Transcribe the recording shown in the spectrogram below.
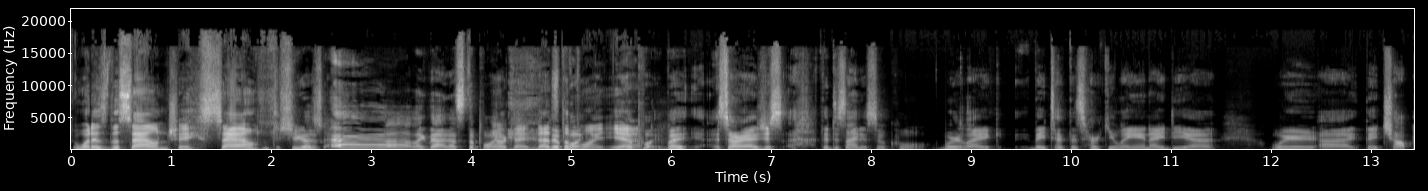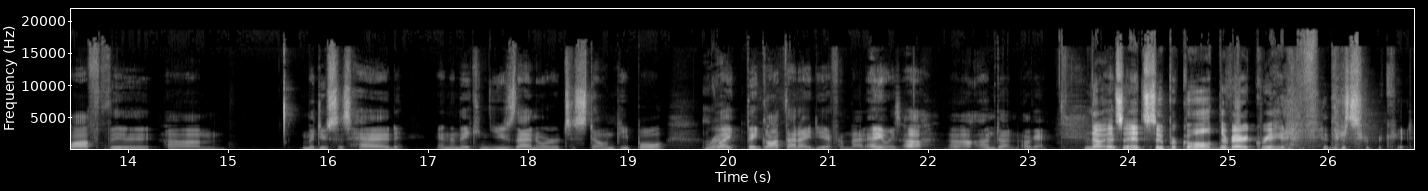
What is the sound, Chase? Sound. She goes ah, like that. That's the point. Okay, that's the point, yeah. The point, but sorry, I just the design is so cool. Where like they took this Herculean idea where uh, they chop off the um, Medusa's head and then they can use that in order to stone people. Right. Like they got that idea from that. Anyways, uh, uh I'm done. Okay. No, it's it's super cool. They're very creative. They're super great.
